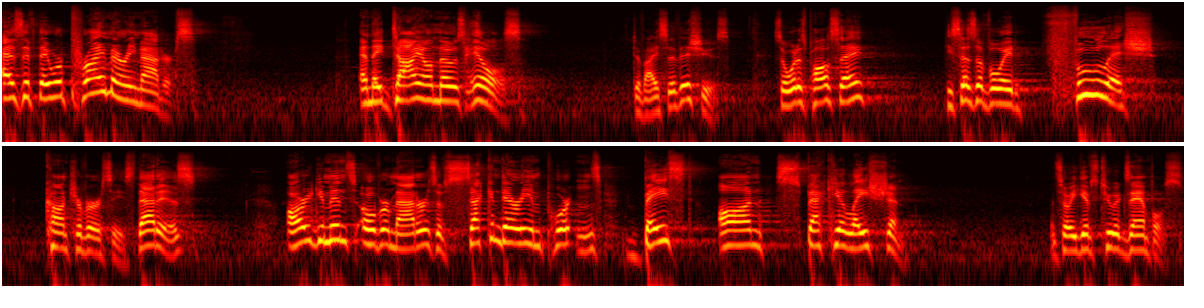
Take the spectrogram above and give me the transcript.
as if they were primary matters. And they die on those hills. Divisive issues. So, what does Paul say? He says, avoid foolish controversies. That is, arguments over matters of secondary importance based on speculation. And so he gives two examples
